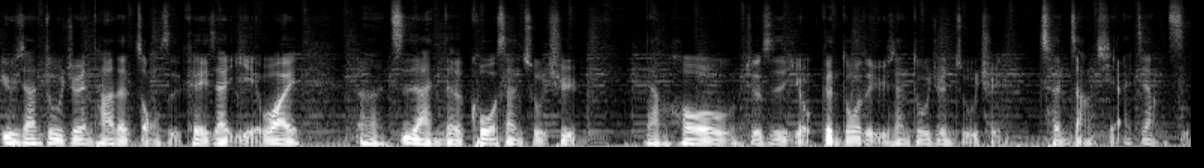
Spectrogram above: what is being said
玉山杜鹃它的种子可以在野外，呃，自然的扩散出去。然后就是有更多的玉山杜鹃族群成长起来，这样子，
